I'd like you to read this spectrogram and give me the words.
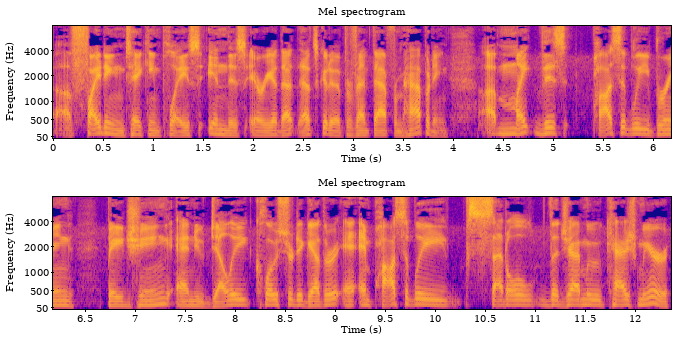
uh, fighting taking place in this area, that that's going to prevent that from happening. Uh, might this possibly bring Beijing and New Delhi closer together, and, and possibly settle the Jammu Kashmir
